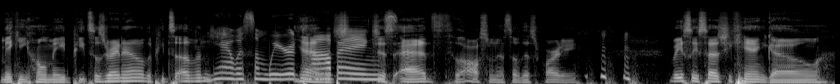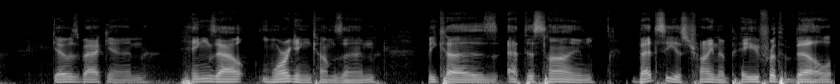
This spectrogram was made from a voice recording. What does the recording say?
making homemade pizzas right now, the pizza oven. Yeah, with some weird Yeah, toppings. just adds to the awesomeness of this party. Basically says she can't go, goes back in, hangs out. Morgan comes in because at this time Betsy is trying to pay for the bill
